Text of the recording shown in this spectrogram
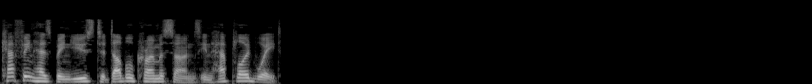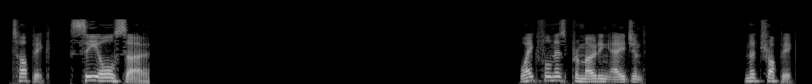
Caffeine has been used to double chromosomes in haploid wheat. Topic: See also. Wakefulness promoting agent Nootropic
